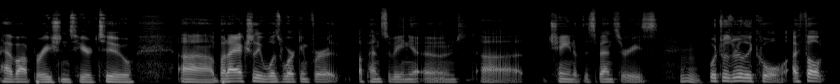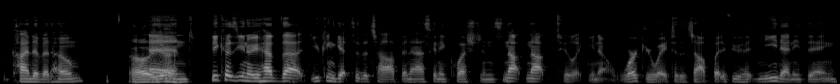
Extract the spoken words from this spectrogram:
have operations here too. Uh, but I actually was working for a Pennsylvania-owned uh, chain of dispensaries, Hmm. which was really cool. I felt kind of at home Oh yeah. and because you know you have that you can get to the top and ask any questions not not to like you know work your way to the top but if you need anything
